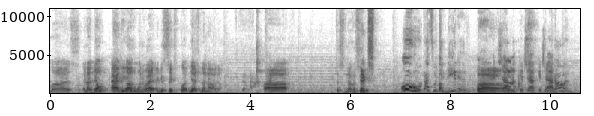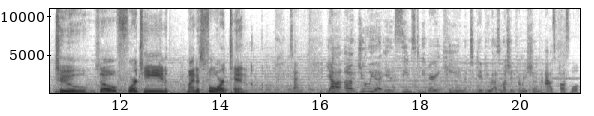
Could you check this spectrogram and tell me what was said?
Plus, and I don't add the other one, right? I get six plus. Yes, no, no, I don't. Okay. Uh, just another six. Oh, that's what you needed. Uh, Good job. Good job. Good Keep job. going. Two. So 14 minus 4, 10. 10. Yeah, uh, Julia is, seems to be very keen to give you as much information as possible.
